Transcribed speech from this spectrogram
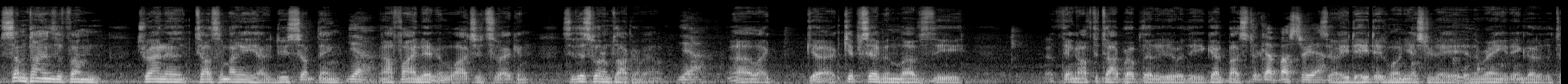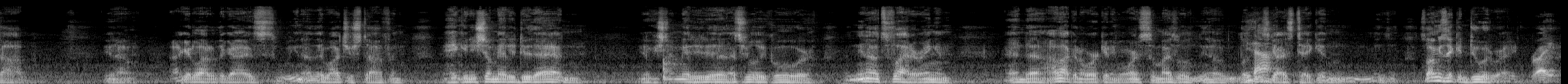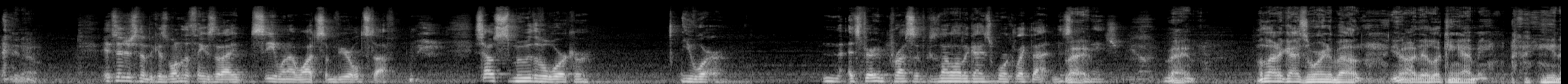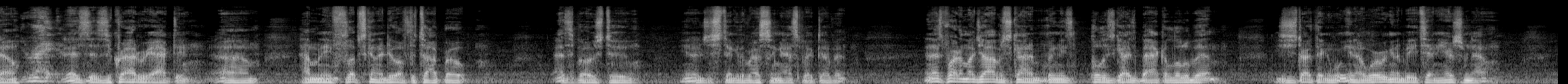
Sometimes if I'm trying to tell somebody how to do something, Yeah. I'll find it and watch it so I can see. This is what I'm talking about. Yeah. Uh, like uh, Kip Sabian loves the thing off the top rope that I do with the gut buster. The gut buster, yeah. So he, he did one yesterday in the ring. He didn't go to the top. You know, I get a lot of the guys. You know, they watch your stuff and hey, can you show me how to do that? And you know, can you show me how to do that? That's really cool. Or you know, it's flattering and. And uh, I'm not going to work anymore, so might as well, you know, let Yeah. these guys take it. And, as long as they can do it right, Right. you know. It's interesting because one of the things that I see when I watch some of your old stuff is how smooth of a worker you were. It's very impressive because not a lot of guys work like that in this day and Right. age. Right. A lot of guys are worried about, you know, are they looking at me? you know, Right. Is, is the crowd reacting? Um, how many flips can I do off the top rope? As opposed to, you know, just think of the wrestling aspect of it. And that's part of my job is kind of bring these, pull these guys back a little bit. You start thinking, you know, where are we going to be 10 years from now?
